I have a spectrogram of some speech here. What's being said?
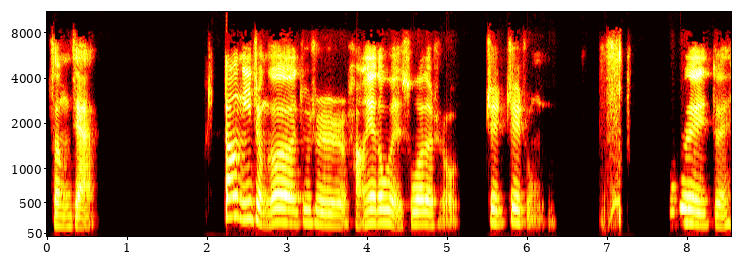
增加。当你整个就是行业都萎缩的时候，这这种不会对，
